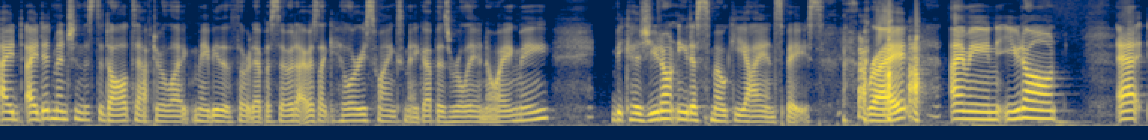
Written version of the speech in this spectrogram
I I did mention this to Dalt after like maybe the third episode. I was like, Hilary Swank's makeup is really annoying me because you don't need a smoky eye in space, right? I mean, you don't. At,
